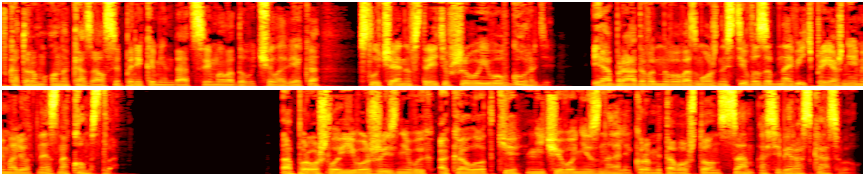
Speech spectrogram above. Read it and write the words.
в котором он оказался по рекомендации молодого человека, случайно встретившего его в городе, и обрадованного возможности возобновить прежнее мимолетное знакомство. О прошлой его жизни в их околотке ничего не знали, кроме того, что он сам о себе рассказывал.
